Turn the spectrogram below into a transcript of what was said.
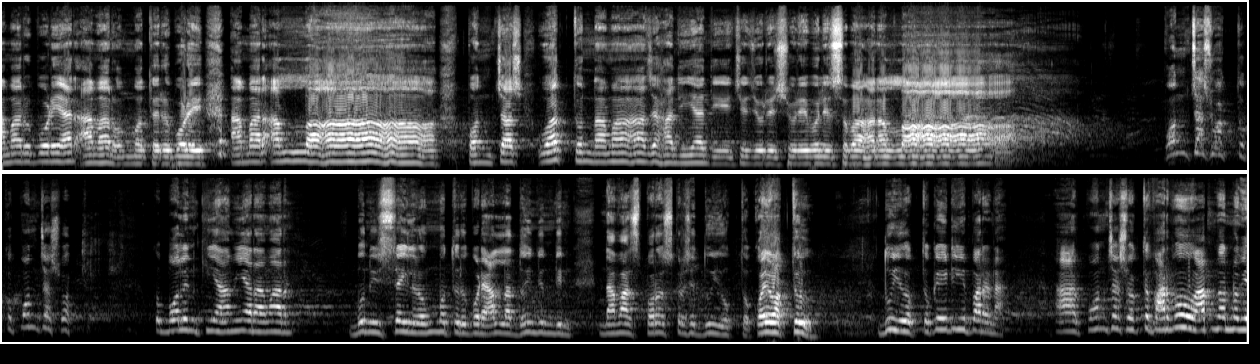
আমার উপরে আর আমার উম্মতের উপরে? আমার আল্লাহ পঞ্চাশ ওয়াক্ত নামাজ হাদিয়া দিয়েছে জোরে সুরে বলে সুবাহান আল্লাহ পঞ্চাশ ওয়াক্ত পঞ্চাশ ওয়াক্ত। বলেন কি, আমি আর আমার বোন ইসরাইলের উম্মতের উপরে আল্লাহ দৈনন্দিন নামাজ পরশ করেছে দুই অক্ত কয় অক্ত দুই ওক্তকে এটি পারে না। আর পঞ্চাশ ওক্ত পারব। আপনার নবী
